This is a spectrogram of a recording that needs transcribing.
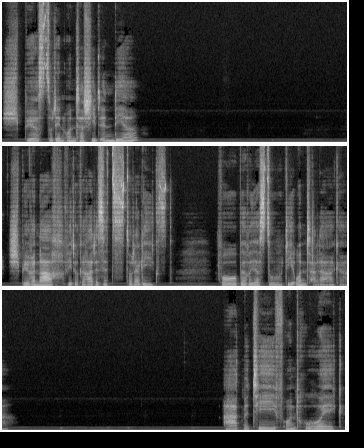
Spürst du den Unterschied in dir? Spüre nach, wie du gerade sitzt oder liegst. Wo berührst du die Unterlage? Atme tief und ruhig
